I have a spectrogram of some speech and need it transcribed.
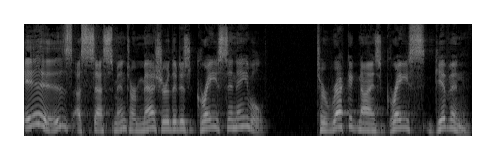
is assessment or measure that is grace enabled to recognize grace given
